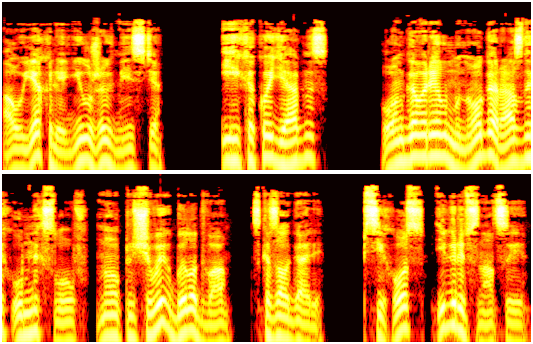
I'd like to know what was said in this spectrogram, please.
а уехали они уже вместе. И какой диагноз? Он говорил много разных умных слов, но ключевых было два, сказал Гарри. Психоз и галлюцинации.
